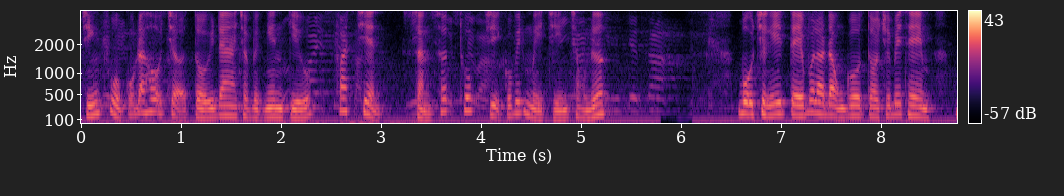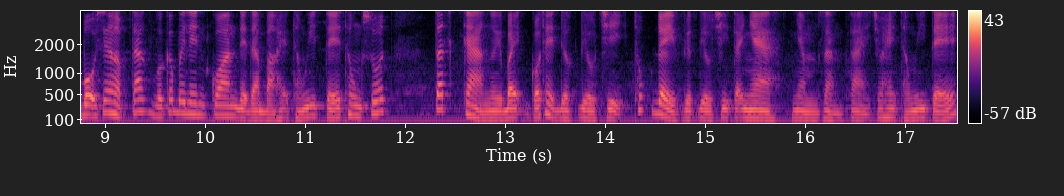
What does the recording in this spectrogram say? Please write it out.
chính phủ cũng đã hỗ trợ tối đa cho việc nghiên cứu, phát triển, sản xuất thuốc trị COVID-19 trong nước. Bộ trưởng Y tế và Lao động Goto cho biết thêm, Bộ sẽ hợp tác với các bên liên quan để đảm bảo hệ thống y tế thông suốt. Tất cả người bệnh có thể được điều trị, thúc đẩy việc điều trị tại nhà nhằm giảm tải cho hệ thống y tế.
